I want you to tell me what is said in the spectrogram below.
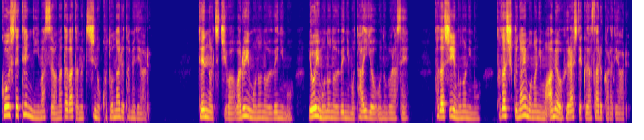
こうして天にいますあなた方の父の異なるためである。天の父は悪い者の上にも、良い者の上にも太陽を昇らせ、正しい者にも、正しくない者にも雨を降らしてくださるからである。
